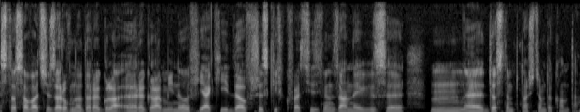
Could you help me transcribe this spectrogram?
stosować się zarówno do regula regulaminów, jak i do wszystkich kwestii związanych z mm, e, dostępnością do konta.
